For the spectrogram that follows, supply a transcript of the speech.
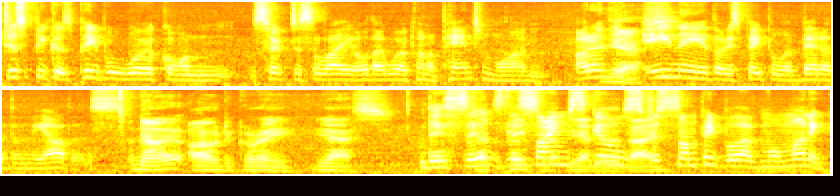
just because people work on Cirque du Soleil or they work on a pantomime, I don't think Yes. any of those people are better than the others. No, I would agree. Yes. They're, s- the same the end the skills, just some people have more money.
